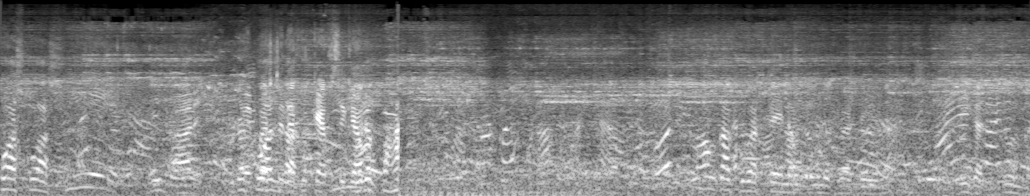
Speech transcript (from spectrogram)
কোয়াশ কোয়াশ। আর ওটা কোয়াশ দেখো ক্যাপসিকাম। লঙ্কা খুব একটা এলাম না। ঠিক আছে চলবে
